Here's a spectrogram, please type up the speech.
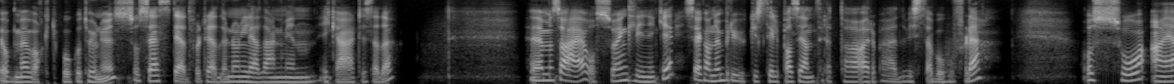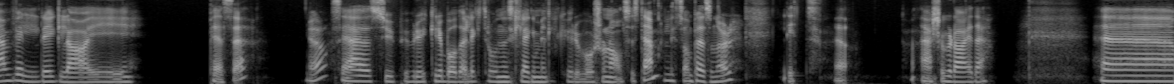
jobber med vaktbok og turnus, og så er jeg stedfortreder når lederen min ikke er til stede. Eh, Men så er jeg også en kliniker, så jeg kan jo brukes til pasientretta arbeid hvis det er behov for det. Og så er jeg veldig glad i PC, Ja, så jeg er superbruker i både elektronisk legemiddelkurve og journalsystem. Litt sånn PC-nøl. Litt. Ja. Men jeg er så glad i det. Eh,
